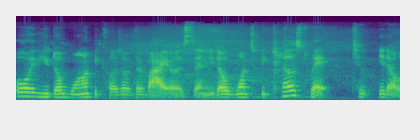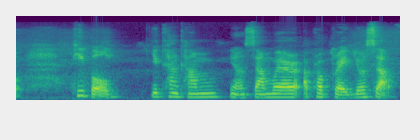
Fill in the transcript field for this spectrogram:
or if you don't want because of the virus and you don't want to be close to it, to you know, people, you can come, you know, somewhere appropriate yourself.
